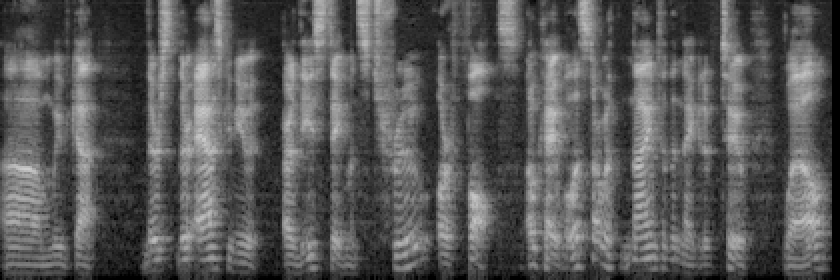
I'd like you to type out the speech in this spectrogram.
Um, we've got, there's, they're asking you, are these statements true or false? Okay, well let's start with 9 to the negative 2. Well,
